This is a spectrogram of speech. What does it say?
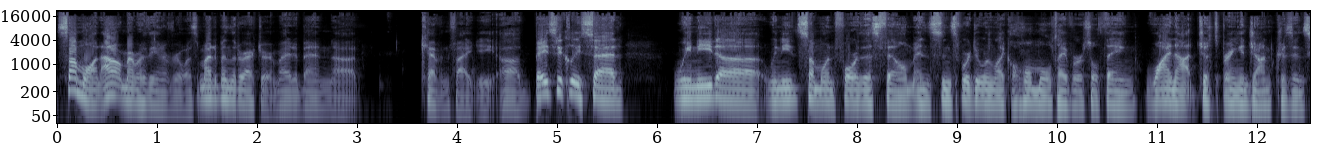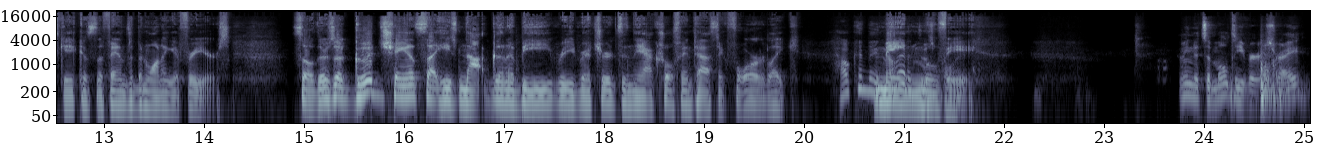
someone i don't remember who the interviewer was it might have been the director it might have been uh, kevin feige uh, basically said we need a we need someone for this film and since we're doing like a whole multiversal thing why not just bring in john krasinski because the fans have been wanting it for years so there's a good chance that he's not gonna be reed richards in the actual fantastic four like How can they not main at movie point? I mean, it's a multiverse, right?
